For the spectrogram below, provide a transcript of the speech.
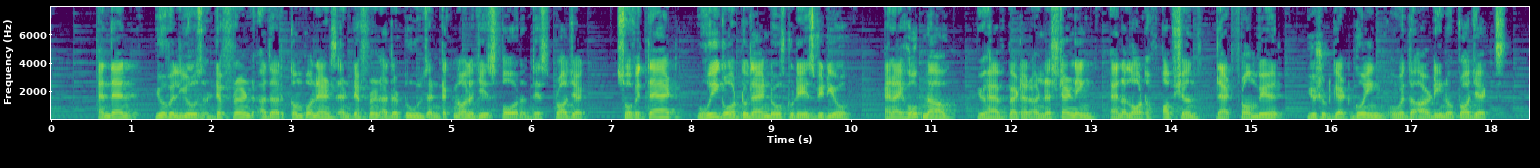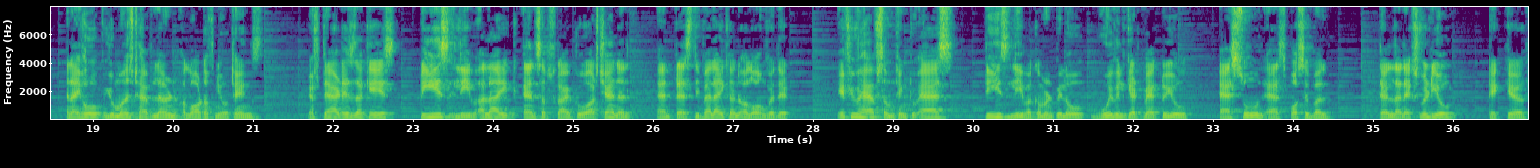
and then you will use different other components and different other tools and technologies for this project. So with that, we got to the end of today's video and I hope now you have better understanding and a lot of options that from where you should get going with the Arduino projects. And I hope you must have learned a lot of new things. If that is the case, please leave a like and subscribe to our channel and press the bell icon along with it. If you have something to ask, please leave a comment below. We will get back to you as soon as possible. Till the next video, take care.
